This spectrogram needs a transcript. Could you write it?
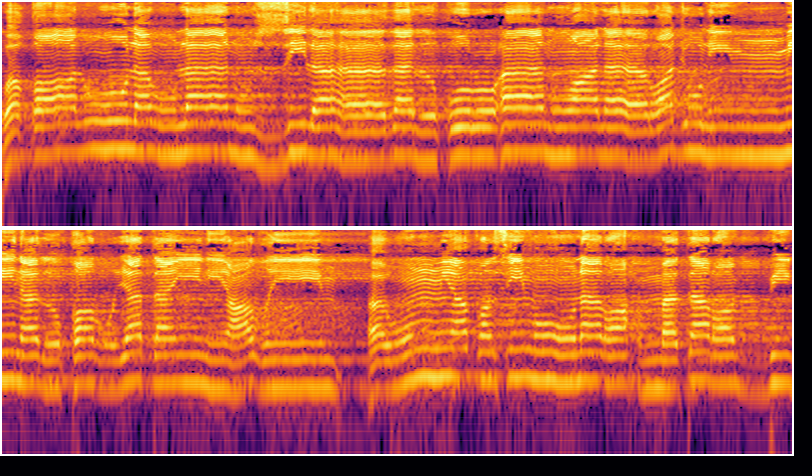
وقالوا لولا نزل هذا القرآن على رجل من القريتين عظيم. اهم يقسمون رحمه ربك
